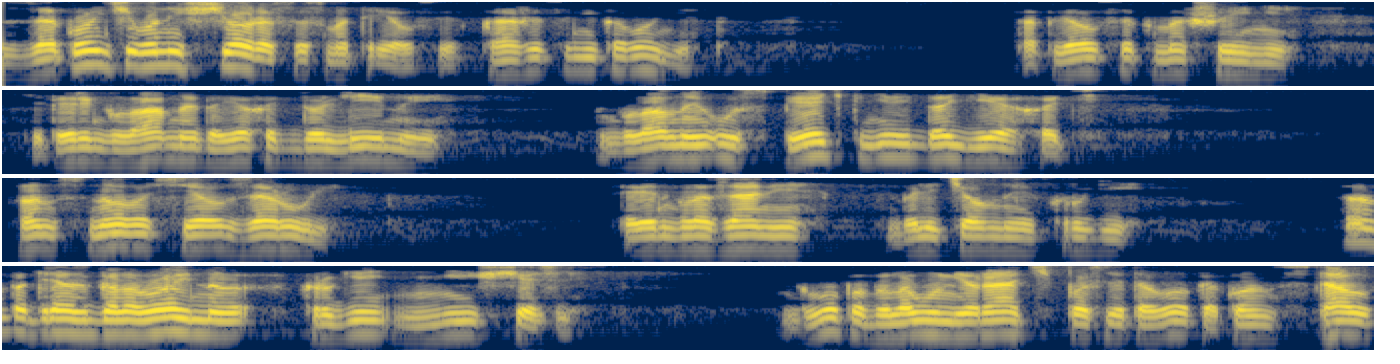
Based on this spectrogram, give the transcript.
Закончив, он еще раз осмотрелся. Кажется, никого нет. Поплелся к машине. Теперь главное доехать до Лины. Главное успеть к ней доехать. Он снова сел за руль. Перед глазами были темные круги. Он потряс головой, но круги не исчезли. Глупо было умирать после того, как он стал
